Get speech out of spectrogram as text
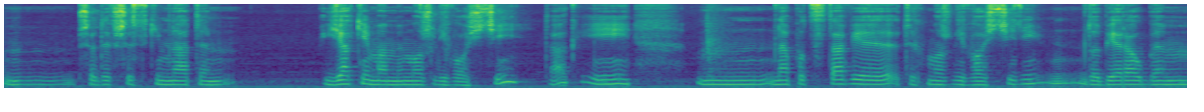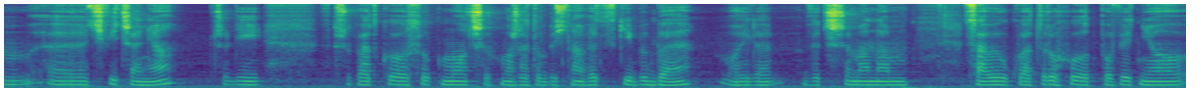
mm, przede wszystkim na tym, jakie mamy możliwości, tak, i mm, na podstawie tych możliwości dobierałbym e, ćwiczenia, czyli w przypadku osób młodszych może to być nawet skip B, o ile wytrzyma nam cały układ ruchu odpowiednio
